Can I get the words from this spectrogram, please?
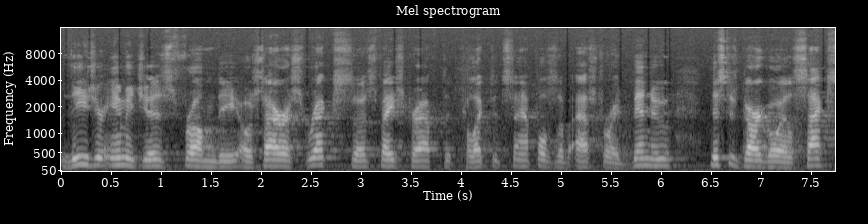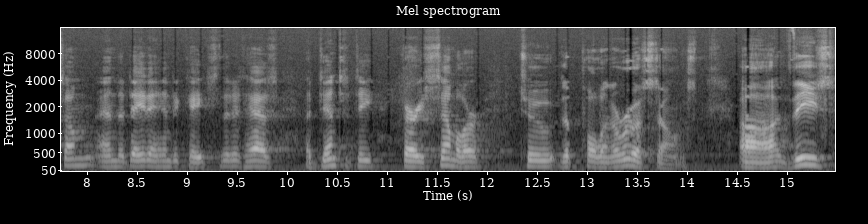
These are images from the OSIRIS-REx uh, spacecraft that collected samples of asteroid Bennu. This is Gargoyle Saxum, and the data indicates that it has a density very similar to the Polonnaruwa stones. Uh, these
